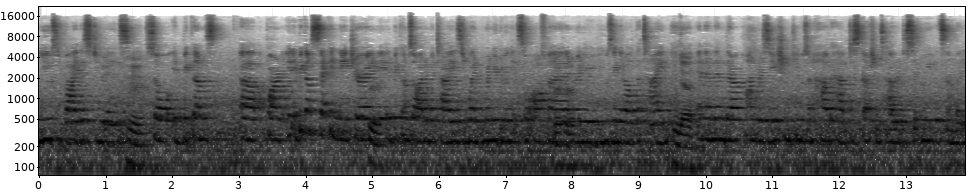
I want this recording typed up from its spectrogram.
used by the students. Hmm. So it becomes uh, part. It becomes second nature. Hmm. It, it becomes automatized when, when you're doing it so often, Mhm. when you're using it all the time. Yeah. And then, then there are conversation cues on how to have discussions, how to disagree with somebody.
